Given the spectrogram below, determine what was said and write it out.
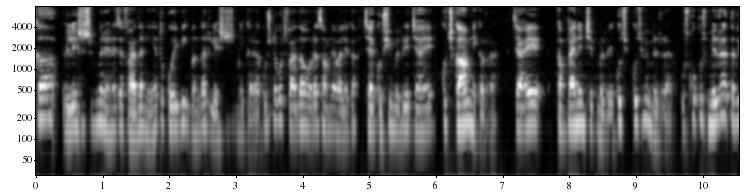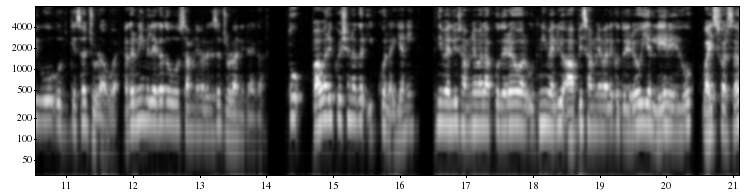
का रिलेशनशिप में रहने से फ़ायदा नहीं है तो कोई भी बंदा रिलेशनशिप नहीं करेगा। कुछ ना कुछ फ़ायदा हो रहा है सामने वाले का, चाहे खुशी मिल रही है, चाहे कुछ काम निकल रहा है, चाहे कंपेनियनशिप मिल रही है, कुछ कुछ भी मिल रहा है, उसको कुछ मिल रहा है, तभी वो उनके साथ जुड़ा हुआ है। अगर नहीं मिलेगा तो वो सामने वाले के साथ जुड़ा नहीं रहेगा। तो पावर इक्वेशन अगर इक्वल है, यानी जितनी वैल्यू सामने वाला आपको दे रहा है और उतनी वैल्यू आप भी सामने वाले को दे रहे हो, या ले रहे हो वाइस वर्सा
